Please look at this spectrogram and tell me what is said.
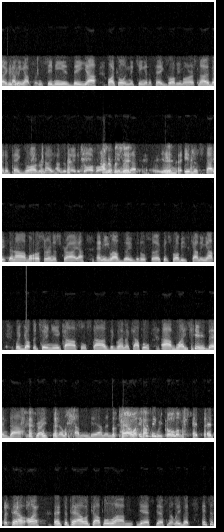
mm-hmm. coming up from Sydney is the, uh, I call him the king of the pegs, Robbie Morris. No better peg driver and 800 metre driver. 100%. In the, yeah. in, the, in the state than our Morris are in Australia, and he loves these little circuits. Robbie's coming up. We've got the two Newcastle stars, the glamour couple, um, Blake Hughes and uh, Grace Panella coming down. And the power um, couple, big, we call them. it, it's a power. I, it's a power couple, um, yes, definitely. But it's a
